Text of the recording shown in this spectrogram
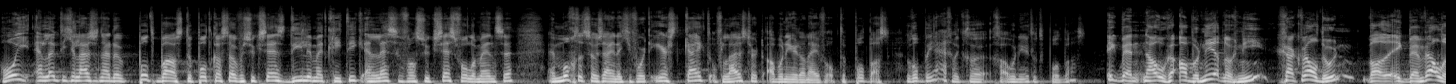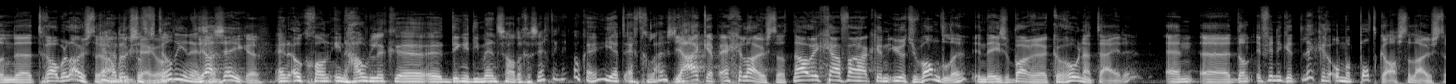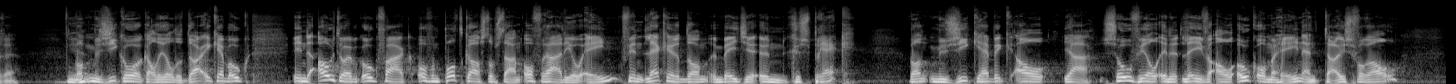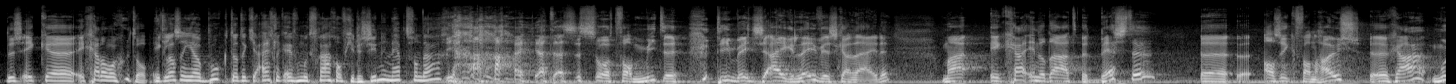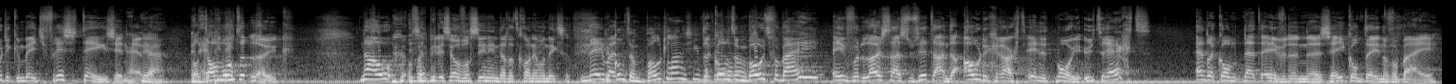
Hoi en leuk dat je luistert naar de Podbast, de podcast over succes, dealen met kritiek en lessen van succesvolle mensen. En mocht het zo zijn dat je voor het eerst kijkt of luistert, abonneer dan even op de Podbast. Rob, ben jij eigenlijk ge- geabonneerd op de Podbast? Ik ben nou geabonneerd nog niet. Ga ik wel doen. Want ik ben wel een eh, trouwe luisteraar. Ja, dat- ik dat vertelde je net, Ja, zeker. En ook gewoon inhoudelijk eh, eh, dingen die mensen hadden gezegd. Ik denk, oké, je hebt echt geluisterd. Ja, ik heb echt geluisterd. Nou, ik ga vaak een uurtje wandelen in deze barre coronatijden. En dan vind ik het lekker om een podcast te luisteren. Ja. Want muziek hoor ik al heel de dag. Ik heb ook in de auto heb ik ook vaak of een podcast op staan of Radio 1. Ik vind het lekker dan een beetje een gesprek. Want muziek heb ik al ja, zoveel in het leven al ook om me heen en thuis vooral. Dus ik, eh, ik ga er wel goed op. Ik las in jouw boek dat ik je eigenlijk even moet vragen of je er zin in hebt vandaag. Ja, ja, dat is een soort van mythe die een beetje zijn eigen leven is gaan leiden. Maar ik ga inderdaad het beste. Eh, als ik van huis eh, ga, moet ik een beetje frisse tegenzin hebben. Ja. Want dan wordt het leuk. Nou, Of heb je er zoveel zin in dat het gewoon helemaal niks is? Nee, er komt een boot langs hier. er komt een boot voorbij. Even voor de luisteraars. We zitten aan de Oude Gracht in het mooie Utrecht. En er komt net even een eh, zeecontainer voorbij.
